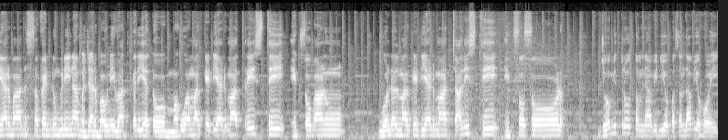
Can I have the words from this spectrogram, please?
ત્યારબાદ સફેદ ડુંગળીના બજાર ભાવની વાત કરીએ તો મહુવા માર્કેટ યાર્ડમાં ત્રીસથી એકસો બાણું, ગોંડલ માર્કેટ યાર્ડમાં ચાલીસથી એકસો સોળ. જો મિત્રો તમને આ વીડિયો પસંદ આવ્યો હોય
